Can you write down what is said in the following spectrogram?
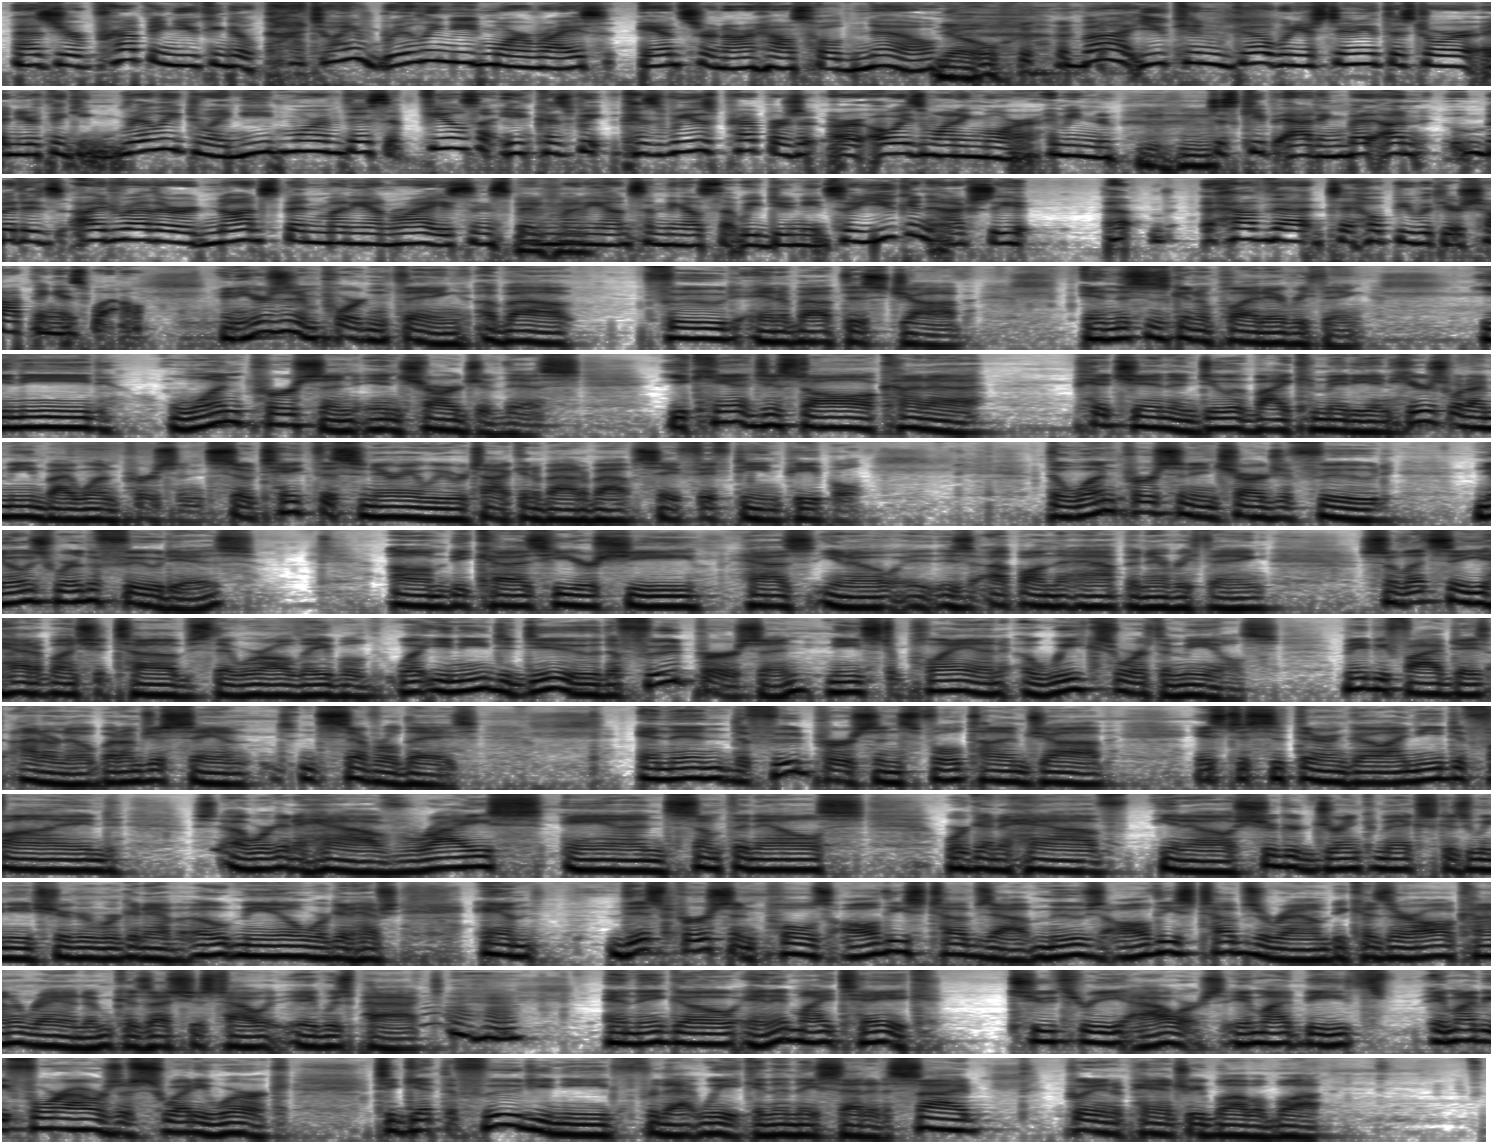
as you're prepping, you can go. God, do I really need more rice? Answer in our household, no. no. but you can go when you're standing at the store and you're thinking, really, do I need more of this? It feels like because we because we as preppers are, always wanting more. I mean, Mm-hmm. just keep adding. But on but it's I'd rather not spend money on rice and spend Mm-hmm. money on something else that we do need. So you can actually Uh, have that to help you with your shopping as well. And here's an important thing about food and about this job, and this is going to apply to everything. You need one person in charge of this. You can't just all kind of pitch in and do it by committee. And here's what I mean by one person. So take the scenario we were talking about, about say 15 people. The one person in charge of food knows where the food is um, because he or she has, you know, is up on the app and everything. So let's say you had a bunch of tubs that were all labeled. What you need to do, the food person needs to plan a week's worth of meals, maybe five days, I don't know, but I'm just saying several days. And then the food person's full time job is to sit there and go, I need to find, uh, we're going to have rice and something else. We're going to have, you know, sugar drink mix because we need sugar. We're going to have oatmeal. We're going to have, sh- and this person pulls all these tubs out, moves all these tubs around because they're all kind of random because that's just how it, it was packed. And they go, and it might take two, three hours. It might be th- it might be four hours of sweaty work to get the food you need for that week, and then they set it aside, put in a pantry, blah blah blah.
